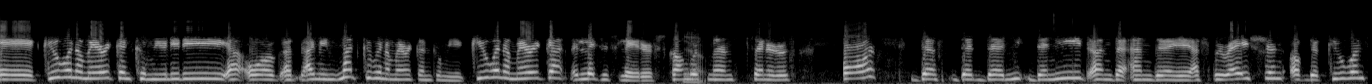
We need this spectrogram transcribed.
A Cuban American community, uh, or uh, I mean, not Cuban American community, Cuban American legislators, congressmen, yeah. senators, or the, the the the need and the and the aspiration of the Cubans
